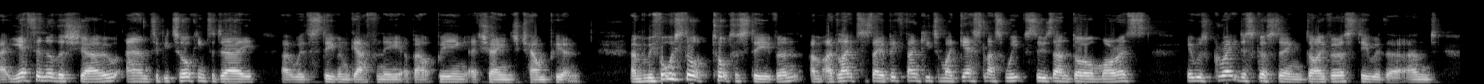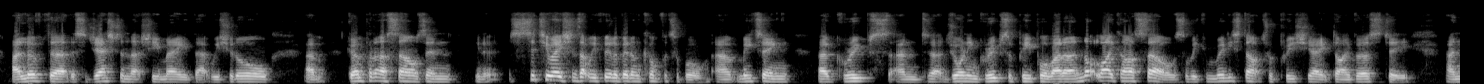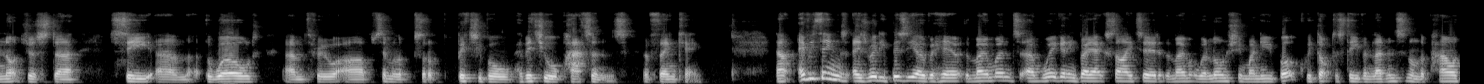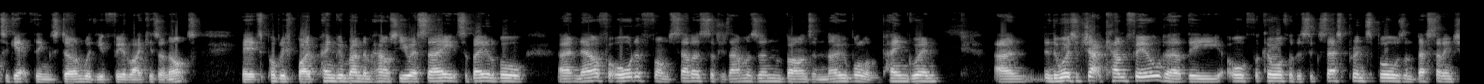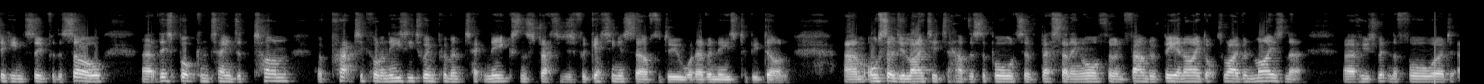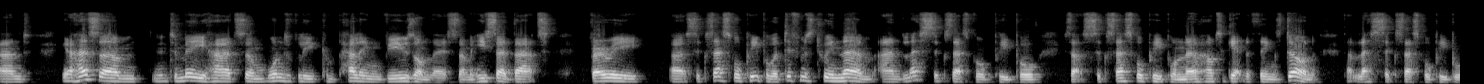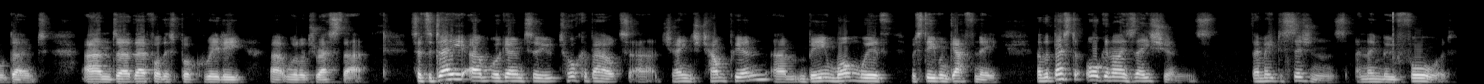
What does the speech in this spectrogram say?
uh, yet another show and to be talking today uh, with Steven Gaffney about being a change champion. And um, before we start talk to Steven, um, I'd like to say a big thank you to my guest last week, Suzanne Doyle Morris. It was great discussing diversity with her, and I loved uh, the suggestion that she made that we should all um, go and put ourselves in you know situations that we feel a bit uncomfortable, uh, meeting uh, groups and uh, joining groups of people that are not like ourselves, so we can really start to appreciate diversity and not just uh, see um, the world um, through our similar sort of habitual habitual patterns of thinking. Now, everything is really busy over here at the moment. Um, we're getting very excited. At the moment, we're launching my new book with Dr. Stephen Levinson on the power to get things done, whether you feel like it or not. It's published by Penguin Random House USA. It's available uh, now for order from sellers such as Amazon, Barnes and Noble, and Penguin. And in the words of Jack Canfield, uh, the author, co-author of the Success Principles and best-selling Chicken Soup for the Soul, uh, this book contains a ton of practical and easy-to-implement techniques and strategies for getting yourself to do whatever needs to be done. I'm also delighted to have the support of best-selling author and founder of BNI, Dr. Ivan Misner, uh, who's written the foreword and know, has, um, to me, had some wonderfully compelling views on this. I mean, he said that very uh, successful people, the difference between them and less successful people is that successful people know how to get the things done that less successful people don't. And uh, therefore, this book really uh, will address that. So today um, we're going to talk about uh, Change Champion um, being one with, with Steven Gaffney. Now, the best organizations, they make decisions and they move forward.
